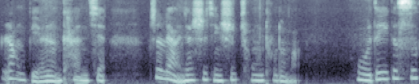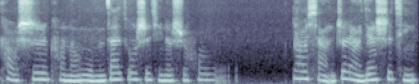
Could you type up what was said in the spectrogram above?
让别人看见，这两件事情是冲突的吗？我的一个思考是，可能我们在做事情的时候，要想这两件事情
